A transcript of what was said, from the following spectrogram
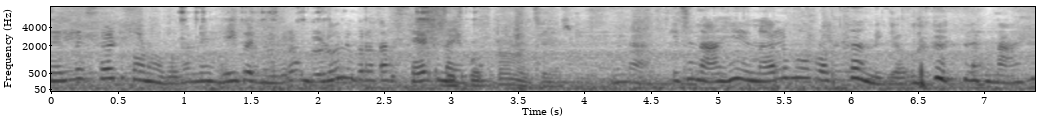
ନେଲେ ସେଟ୍ କ'ଣ ହେବ ମାନେ ହେଇପାରିବନି ପୁରା ମିଳୁନି ପୁରା ତାର ସେଟ୍ ନାହିଁ ନା କିଛି ନାହିଁ ନହେଲେ ମୁଁ ରଖିଥାନ୍ତି କି ଆଉ ନାହିଁ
